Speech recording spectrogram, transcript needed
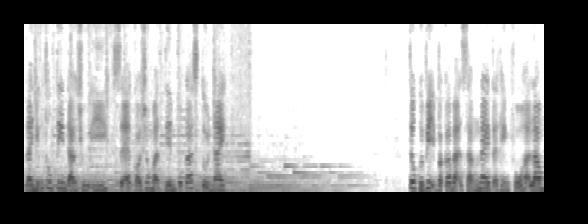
là những thông tin đáng chú ý sẽ có trong bản tin podcast tối nay. Thưa quý vị và các bạn, sáng nay tại thành phố Hạ Long,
